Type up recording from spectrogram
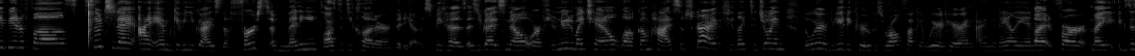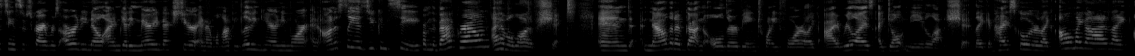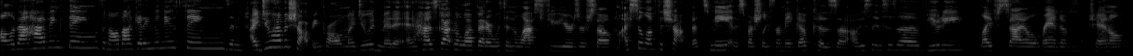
Hey beautifuls! So today I am giving you guys the first of many closet declutter videos because as you guys know or if you're new to my channel, welcome, hi, subscribe if you'd like to join the Weird Beauty crew because we're all fucking weird here and I'm an alien. But for my existing subscribers already know I'm getting married next year and I will not be living here anymore and honestly as you can see from the background I have a lot of shit and now that I've gotten older being 24 like I realize I don't need a lot of shit. Like in high school we were like oh my god like all about having things and all about getting the new things and I do have a shopping problem I do admit it and it has gotten a lot better within the last few years or so. I still love to shop that's me and especially for makeup because uh, obviously this is a beauty lifestyle random channel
